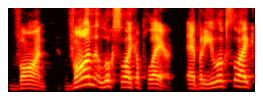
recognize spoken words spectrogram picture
Vaughn. Vaughn looks like a player, eh, but he looks like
